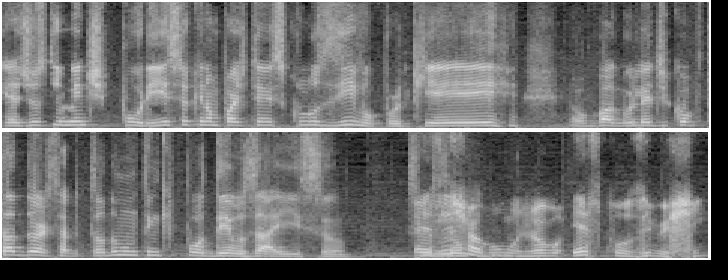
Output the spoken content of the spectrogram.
E é justamente por isso que não pode ter um exclusivo, porque o bagulho é de computador, sabe? Todo mundo tem que poder usar isso. Existe Não- algum jogo exclusivo Steam?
